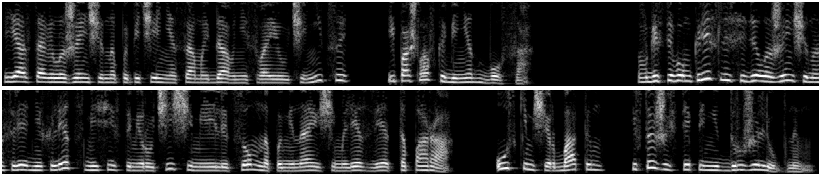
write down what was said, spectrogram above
Я оставила женщин на попечение самой давней своей ученицы и пошла в кабинет босса. В гостевом кресле сидела женщина средних лет с мясистыми ручищами и лицом, напоминающим лезвие топора, узким, щербатым и в той же степени дружелюбным.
